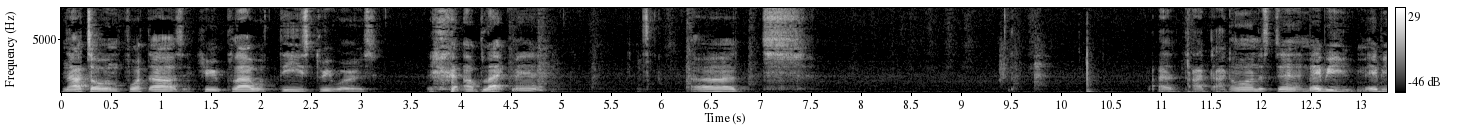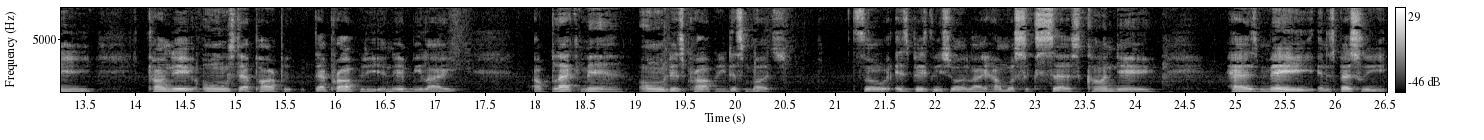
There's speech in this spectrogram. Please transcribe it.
Now I told him 4,000. He replied with these three words A black man? Uh, I, I, I don't understand. Maybe maybe Kanye owns that property that property and they'd be like a black man owned this property this much. So it's basically showing like how much success Kanye has made and especially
